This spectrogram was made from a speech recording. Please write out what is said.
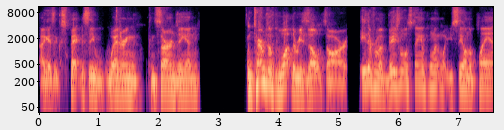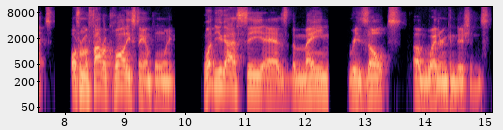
I guess, expect to see weathering concerns in. In terms of what the results are, either from a visual standpoint, what you see on the plants, or from a fiber quality standpoint, what do you guys see as the main results of weathering conditions?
